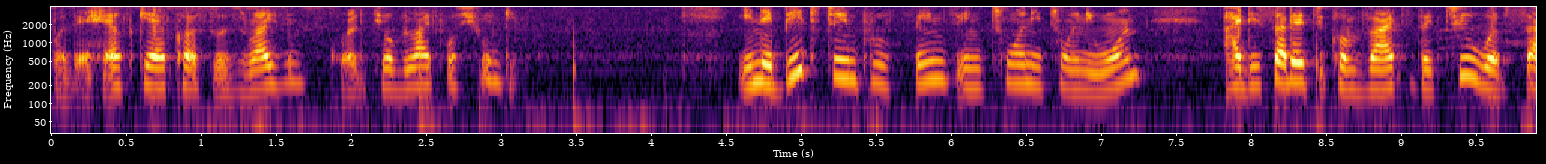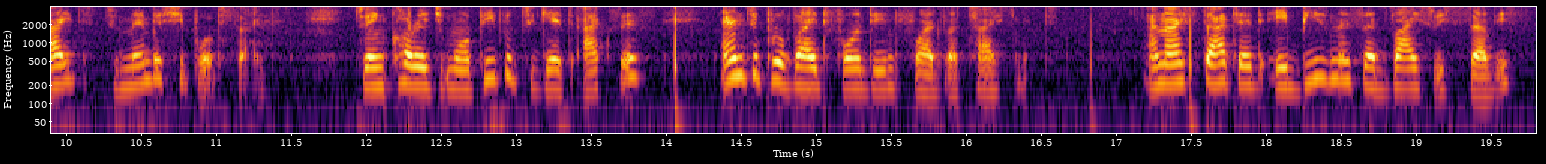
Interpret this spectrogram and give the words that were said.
but the healthcare cost was rising, quality of life was shrinking. In a bid to improve things in 2021, I decided to convert the two websites to membership websites to encourage more people to get access and to provide funding for advertisement. And I started a business advisory service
